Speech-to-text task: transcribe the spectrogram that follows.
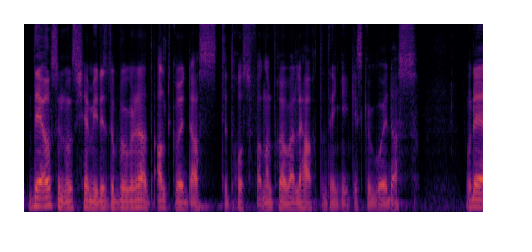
det er også noe som skjer mye i disse dobbeltbloggene, det er at alt går i dass til tross for at han prøver veldig hardt at ting ikke skal gå i dass. Og det,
